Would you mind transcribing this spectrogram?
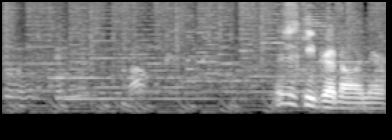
Been with him for 10 years? Wow. Let's just keep Drednaw in there.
